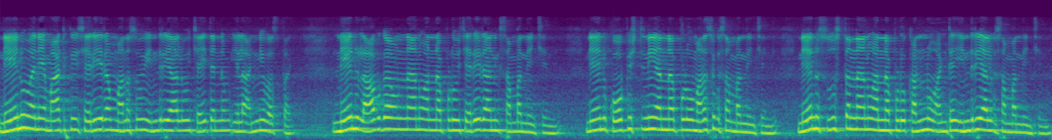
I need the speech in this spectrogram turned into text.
నేను అనే మాటకి శరీరం మనసు ఇంద్రియాలు చైతన్యం ఇలా అన్నీ వస్తాయి. నేను లావుగా ఉన్నాను అన్నప్పుడు శరీరానికి సంబంధించింది. నేను కోపిష్టిని అన్నప్పుడు మనసుకు సంబంధించింది. నేను చూస్తున్నాను అన్నప్పుడు కన్ను అంటే ఇంద్రియాలకు సంబంధించింది.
